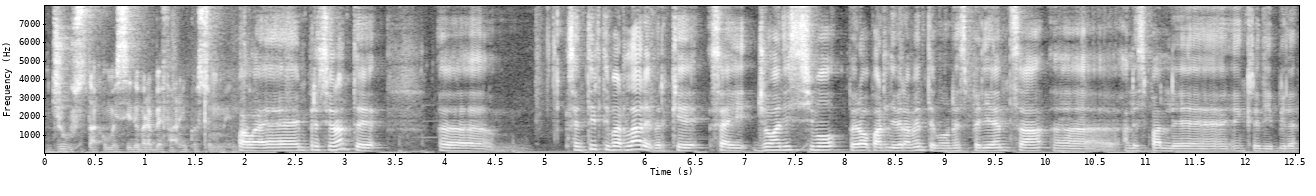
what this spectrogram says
giusta come si dovrebbe fare in questo momento. Wow, è impressionante uh, sentirti parlare perché sei giovanissimo, però parli veramente con un'esperienza uh, alle spalle incredibile.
